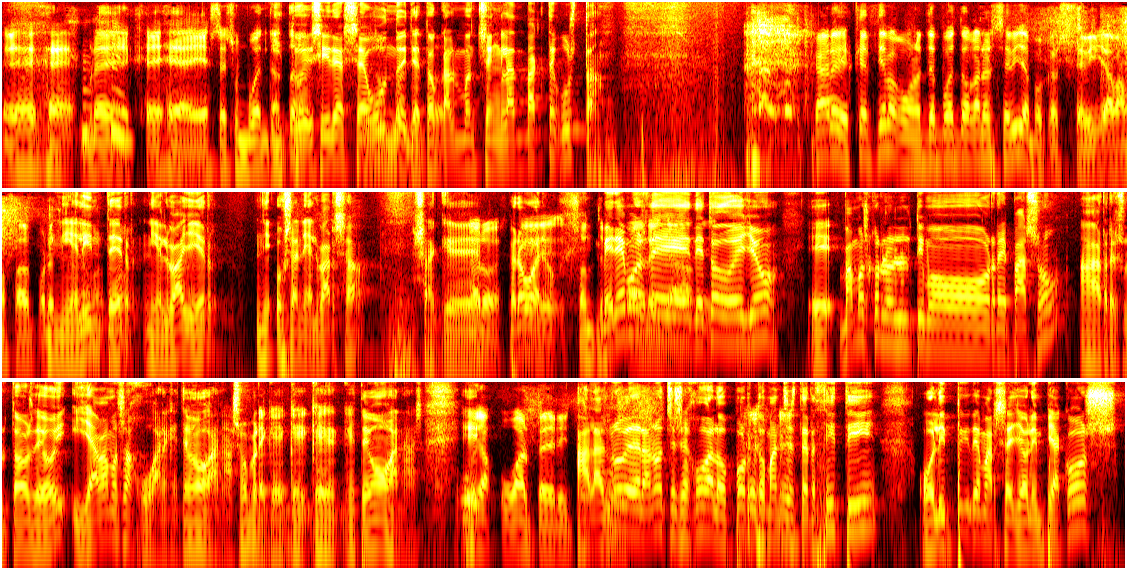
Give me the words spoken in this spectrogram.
Eh, eh, hombre, que ese es un buen Y dato. tú si eres es segundo y te toca el Mönchengladbach, ¿te gusta? Claro, y es que encima, como no te puede tocar el Sevilla, porque el Sevilla vamos a ver por eso. Ni el ¿no? Inter, ni el Bayern, ni- o sea, ni el Barça. O sea que. Claro, pero que bueno, son veremos de, todo ello. Eh, vamos con el último repaso a resultados de hoy y ya vamos a jugar, que tengo ganas, hombre, que, que- tengo ganas. Voy Eh, a jugar, Pedrito. a las 9 de la noche se juega el Oporto Manchester City, Olympique de Marsella Olympiacos,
